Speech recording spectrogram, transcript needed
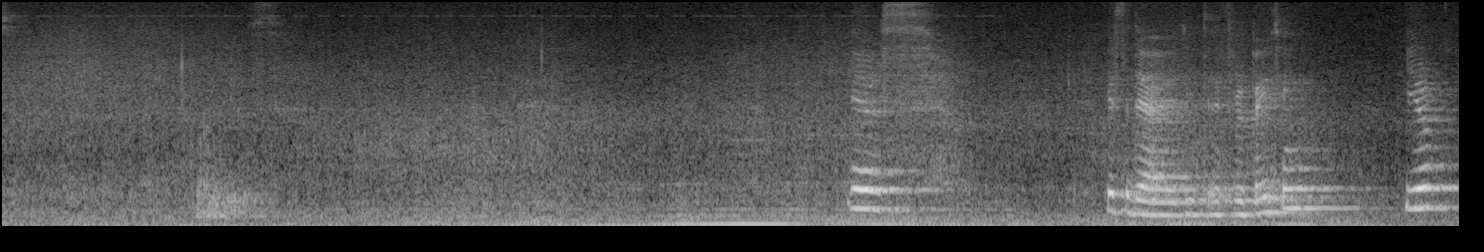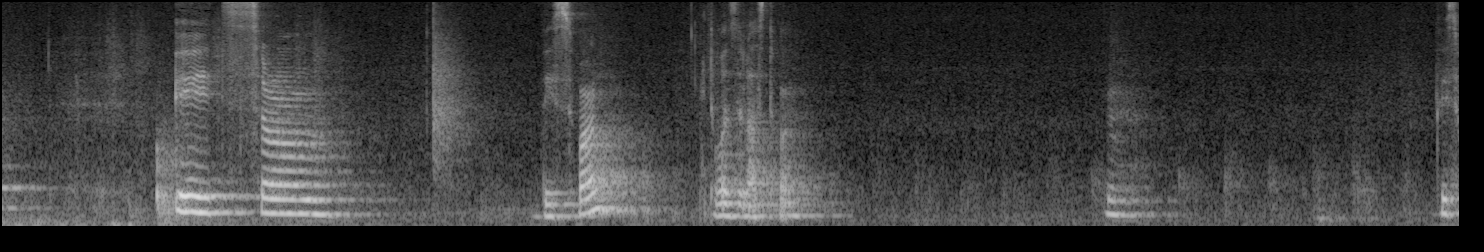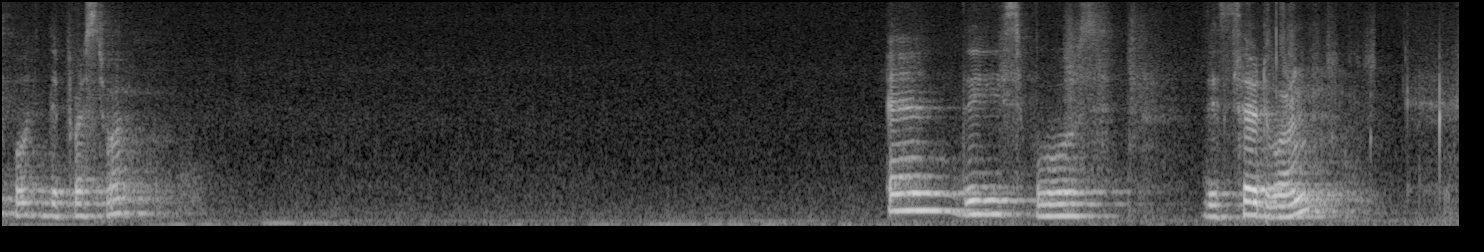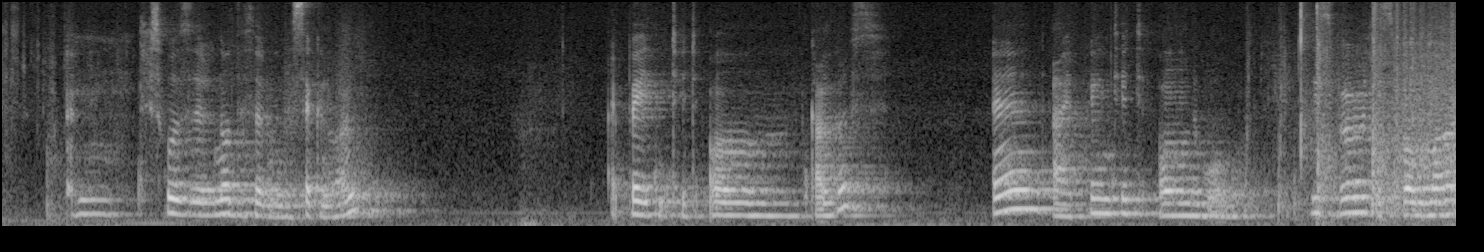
Yes. Yesterday I did a free painting here. It's um, this one. It was the last one. Mm. This was the first one. And this was the third one. And this was uh, not the third one, the second one. I painted it on canvas and I painted on the wall. This bird is from my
